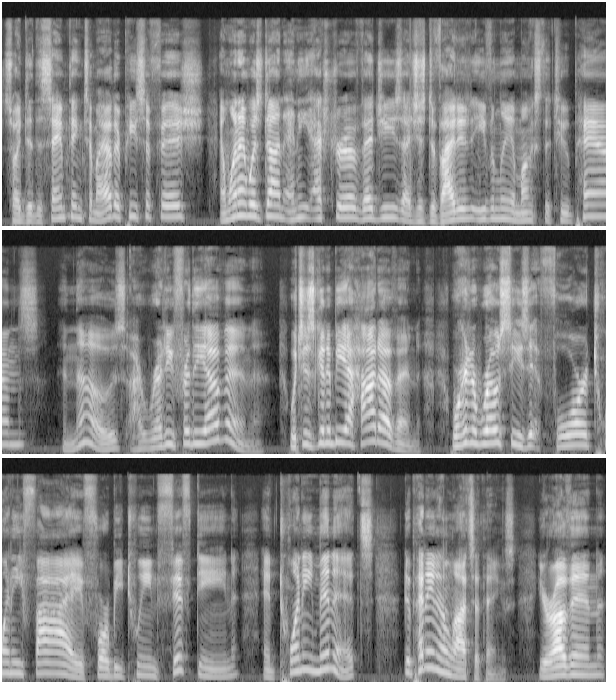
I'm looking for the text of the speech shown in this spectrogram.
So I did the same thing to my other piece of fish, and when I was done, any extra veggies, I just divided evenly amongst the two pans, and those are ready for the oven which is going to be a hot oven. We're going to roast these at 425 for between 15 and 20 minutes, depending on lots of things your oven,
